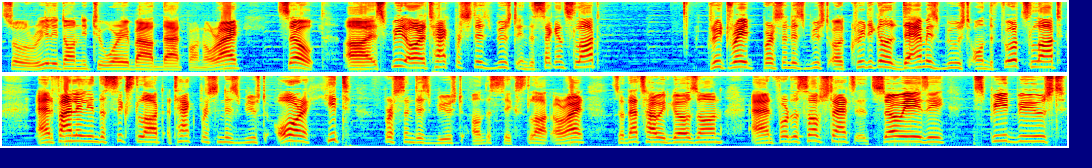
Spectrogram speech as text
So really don't need to worry about that one all right so uh, speed or attack percentage boost in the second slot. Crit rate percentage boost or critical damage boost on the fourth slot. And finally in the sixth slot attack percentage boost or hit percentage boost on the sixth slot all right? So that's how it goes on. And for the substats it's so easy. Speed boost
